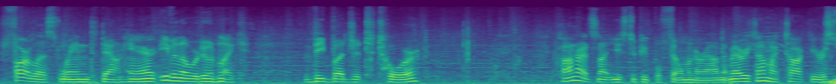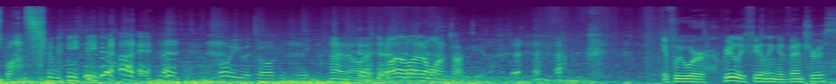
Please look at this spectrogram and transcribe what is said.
Far less wind down here, even though we're doing like the budget tour. Conrad's not used to people filming around him. Every time I talk, he responds to me. I thought you were talking to me. I know. Well, I don't want to talk to you. if we were really feeling adventurous,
